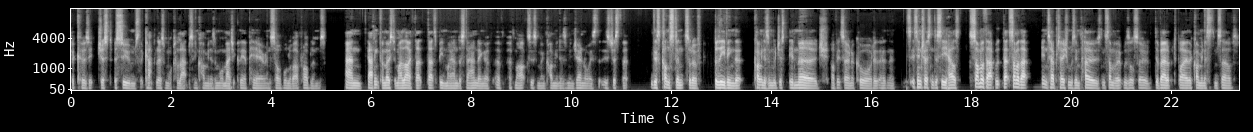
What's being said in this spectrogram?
because it just assumes that capitalism will collapse and communism will magically appear and solve all of our problems. And I think for most of my life, that that's been my understanding of, of, of Marxism and communism in general is that it's just that this constant sort of believing that communism would just emerge of its own accord. And it's, it's interesting to see how some of that that some of that interpretation was imposed and some of it was also developed by the communists themselves.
